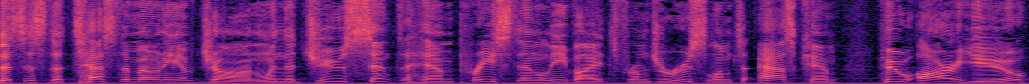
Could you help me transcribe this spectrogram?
This is the testimony of John when the Jews sent to him priests and Levites from Jerusalem to ask him, Who are you?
